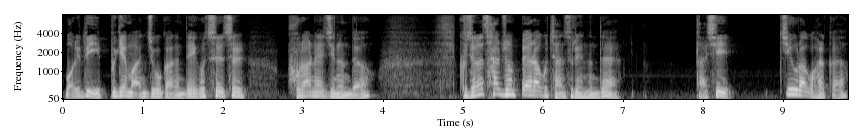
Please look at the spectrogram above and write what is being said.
머리도 이쁘게 만지고 가는데 이거 슬슬 불안해지는데요. 그전에 살 좀 빼라고 잔소리했는데 다시 찌우라고 할까요?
